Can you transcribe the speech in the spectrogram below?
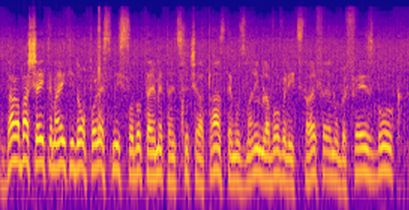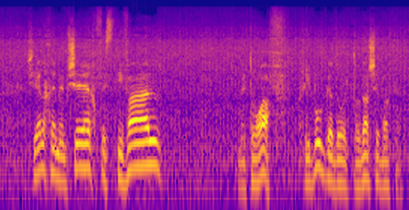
תודה רבה שהייתם, הייתי דור פולס מסודות האמת הנצחית של הטרנס. אתם מוזמנים לבוא ולהצטרף אלינו בפייסבוק. שיהיה לכם המשך פסטיבל מטורף. חיבוק גדול, תודה שבאתם.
